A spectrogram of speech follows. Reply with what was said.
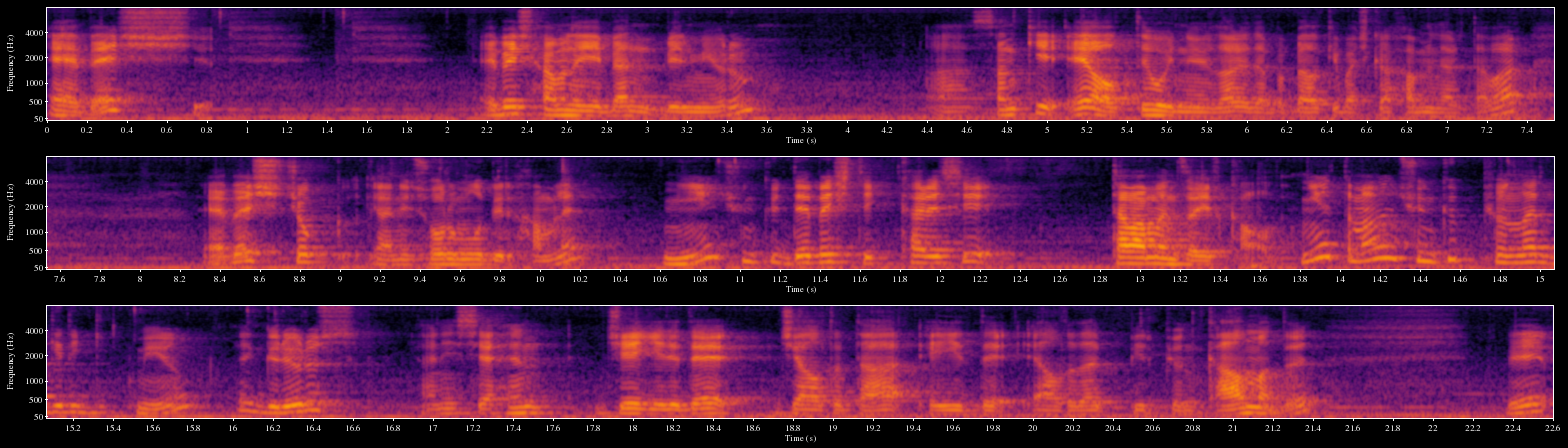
E5, E5 hamleyi ben bilmiyorum. Sanki E6 oynuyorlar ya da belki başka hamleler de var. E5 çok yani sorumlu bir hamle. Niye? Çünkü D5'teki karesi tamamen zayıf kaldı. Niye tamamen? Çünkü piyonlar geri gitmiyor ve görüyoruz yani siyahın C7'de, C6'da, E7'de, E6'da bir piyon kalmadı. Ve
